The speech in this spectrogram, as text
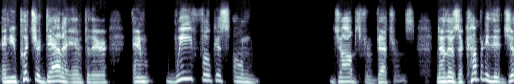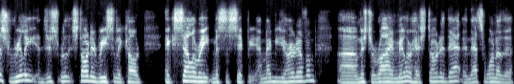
and you put your data in for there, and we focus on jobs for veterans. Now, there's a company that just really just really started recently called Accelerate Mississippi. And maybe you heard of them. Uh, Mr. Ryan Miller has started that, and that's one of the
